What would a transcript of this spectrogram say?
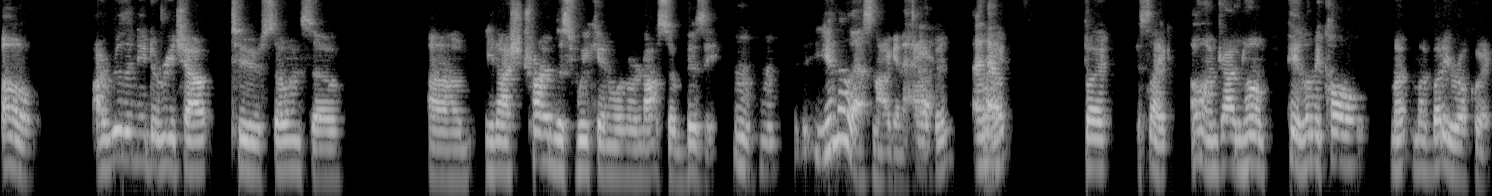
oh, I really need to reach out to so and so. Um, you know, I should try them this weekend when we're not so busy. hmm You know, that's not going to happen. I know. right? But it's like, oh, I'm driving home. Hey, let me call my, my buddy real quick.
